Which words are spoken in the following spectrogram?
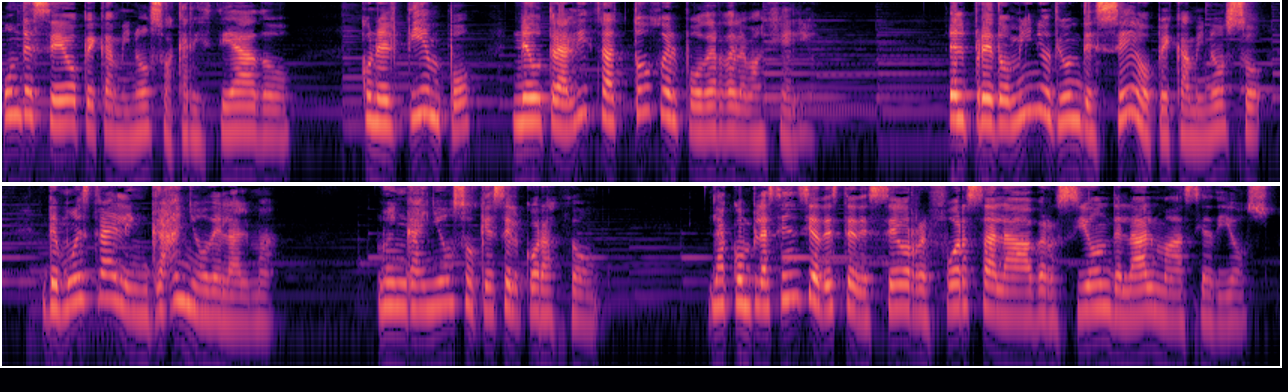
un deseo pecaminoso acariciado, con el tiempo neutraliza todo el poder del Evangelio. El predominio de un deseo pecaminoso demuestra el engaño del alma, lo engañoso que es el corazón, la complacencia de este deseo refuerza la aversión del alma hacia Dios.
